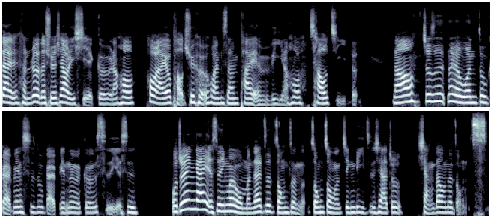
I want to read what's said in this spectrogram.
在很热的学校里写歌，然后后来又跑去合欢山拍 MV，然后超级冷，然后就是那个温度改变、湿度改变，那个歌词也是，我觉得应该也是因为我们在这种种的种种的经历之下，就想到那种词，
